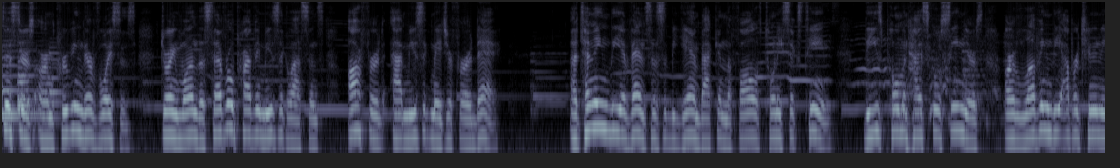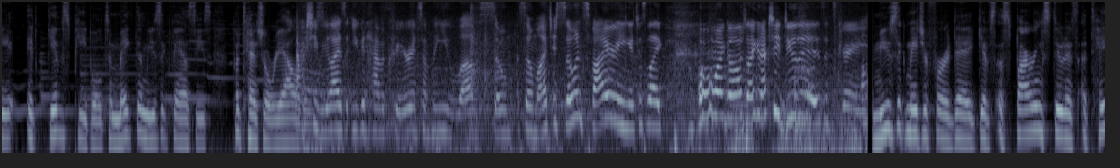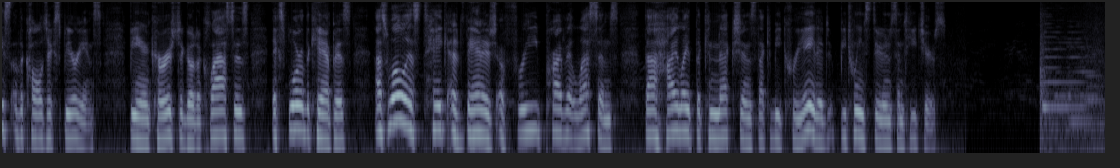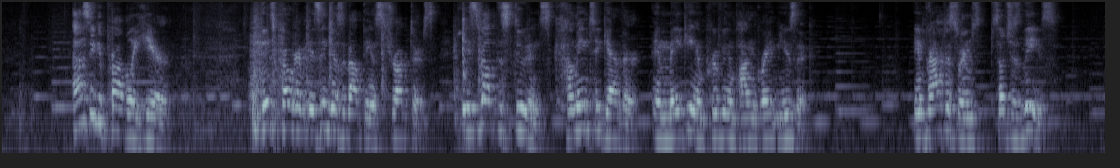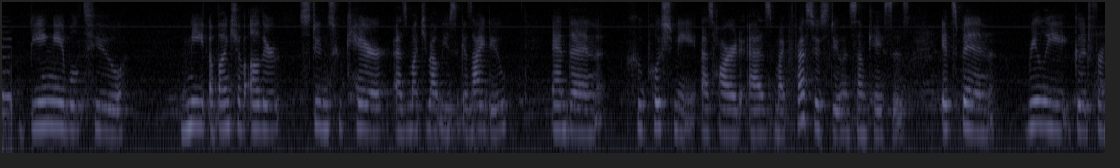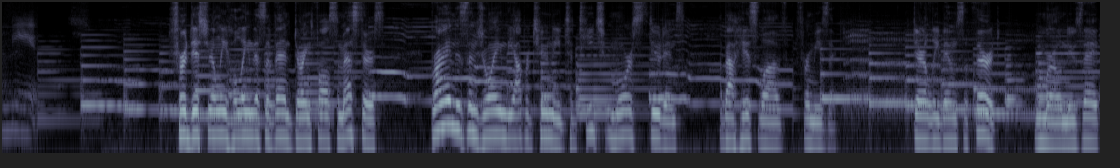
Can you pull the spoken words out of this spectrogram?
Sisters are improving their voices during one of the several private music lessons offered at Music Major for a Day. Attending the event since it began back in the fall of 2016, these Pullman High School seniors are loving the opportunity it gives people to make their music fantasies potential reality. Actually realize that you can have a career in something you love so so much. It's so inspiring. It's just like, oh my gosh, I can actually do this. It's great. Music Major for a Day gives aspiring students a taste of the college experience, being encouraged to go to classes, explore the campus, as well as take advantage of free private lessons that highlight the connections that can be created between students and teachers. As you could probably hear, this program isn't just about the instructors. It's about the students coming together and making improving upon great music. In practice rooms such as these. Being able to meet a bunch of other students who care as much about music as I do, and then who push me as hard as my professors do in some cases, it's been really good for me. Traditionally holding this event during fall semesters, Brian is enjoying the opportunity to teach more students about his love for music. Darold Lee Bivens III, Murrow News 8.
